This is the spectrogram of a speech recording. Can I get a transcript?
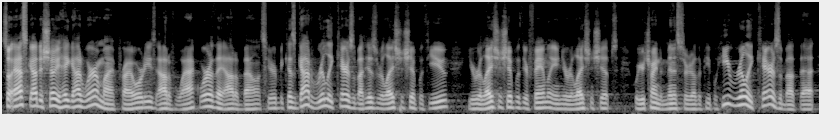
So ask God to show you, hey, God, where are my priorities out of whack? Where are they out of balance here? Because God really cares about his relationship with you, your relationship with your family, and your relationships where you're trying to minister to other people. He really cares about that.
